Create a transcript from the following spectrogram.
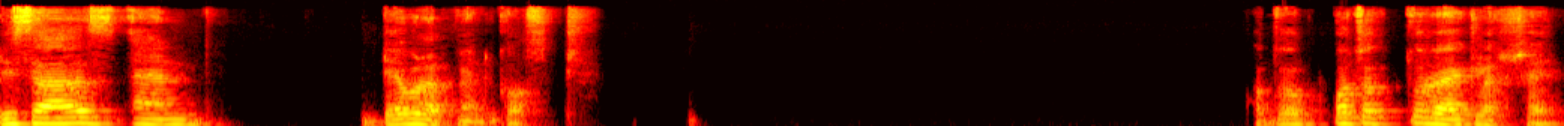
রিসার্চ অ্যান্ড ডেভেলপমেন্ট কস্ট কত? পঁচাত্তর এক লাখ ষাট।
